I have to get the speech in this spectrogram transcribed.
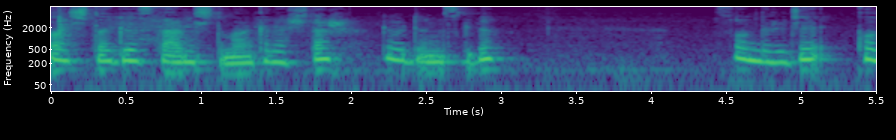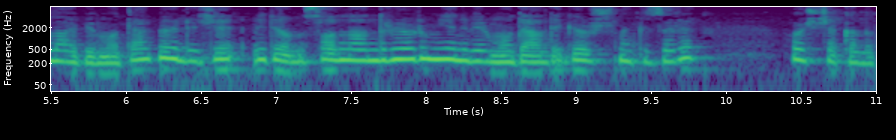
başta göstermiştim arkadaşlar. Gördüğünüz gibi son derece kolay bir model. Böylece videomu sonlandırıyorum. Yeni bir modelde görüşmek üzere. Hoşçakalın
